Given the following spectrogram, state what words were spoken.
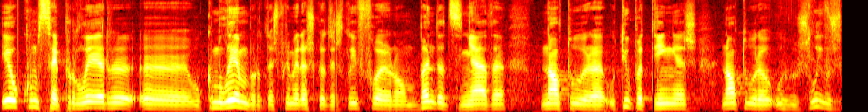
Eu comecei por ler, eh, o que me lembro das primeiras coisas que li foram banda desenhada, na altura o Tio Patinhas, na altura os livros,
